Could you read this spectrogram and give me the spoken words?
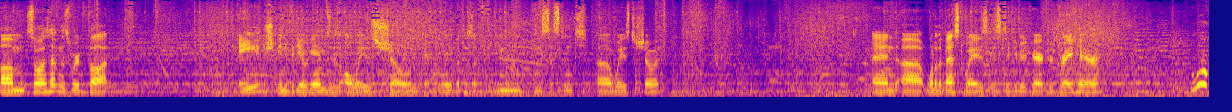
Um, so I was having this weird thought. Age in video games is always shown differently, but there's a few consistent uh, ways to show it. And uh, one of the best ways is to give your character gray hair. Woo!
